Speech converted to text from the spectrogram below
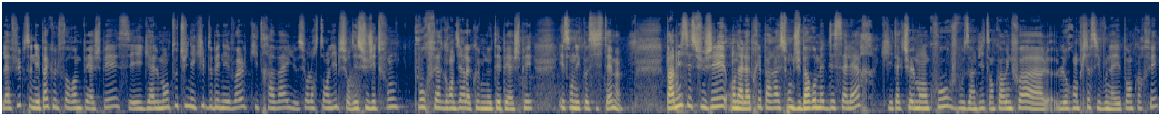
La FUP, ce n'est pas que le forum PHP, c'est également toute une équipe de bénévoles qui travaillent sur leur temps libre sur des sujets de fond pour faire grandir la communauté PHP et son écosystème. Parmi ces sujets, on a la préparation du baromètre des salaires qui est actuellement en cours. Je vous invite encore une fois à le remplir si vous ne l'avez pas encore fait.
